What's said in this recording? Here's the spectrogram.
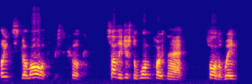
points galore for Mr. Cook. Sadly, just the one point there for the win.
